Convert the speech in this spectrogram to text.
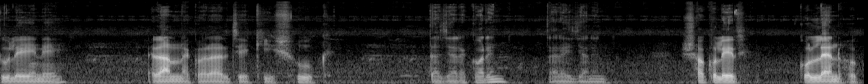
তুলে এনে রান্না করার যে কি সুখ, তা যারা করেন, তারাই জানেন। সকলের কল্যাণ হোক।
